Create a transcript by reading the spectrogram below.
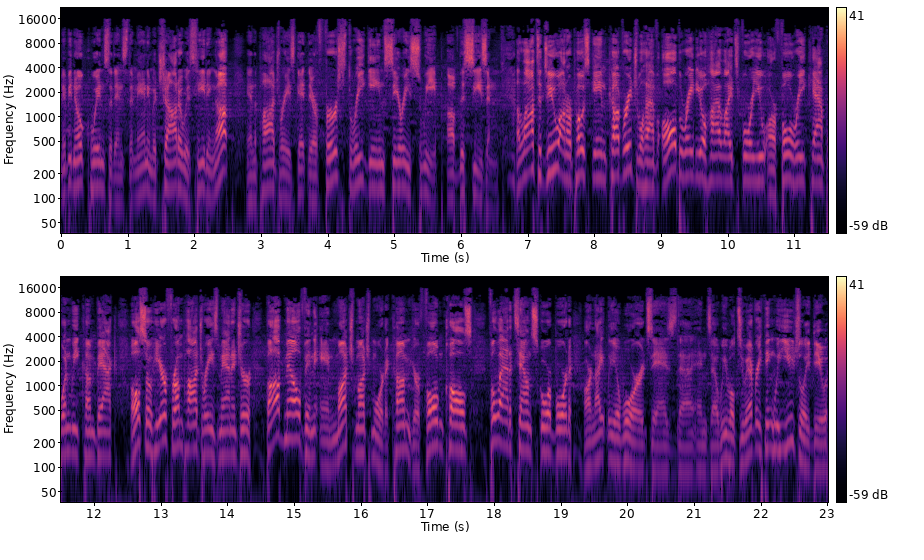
Maybe no coincidence that Manny Machado is heating up and the Padres get their first three game series sweep of the season. A lot to do on our post game coverage. We'll have have all the radio highlights for you, our full recap when we come back. Also hear from Padres manager Bob Melvin and much, much more to come. Your phone calls, full out of town scoreboard, our nightly awards, as uh, and uh, we will do everything we usually do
